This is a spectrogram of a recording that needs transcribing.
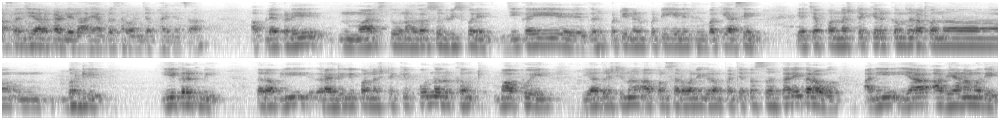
असा जी आर काढलेला आहे आपल्या सर्वांच्या फायद्याचा आपल्याकडे मार्च दोन हजार सव्वीसपर्यंत जी काही घरपट्टी नळपट्टी येणे थकबाकी असेल याच्या पन्नास टक्के रक्कम जर आपण भरली एक रकमी तर आपली राहिलेली पन्नास टक्के पूर्ण रक्कम माफ होईल. या दृष्टीनं आपण सर्वांनी ग्रामपंचायतला सहकार्य करावं आणि या अभियानामध्ये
